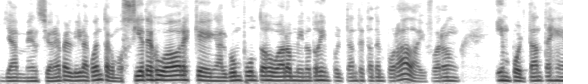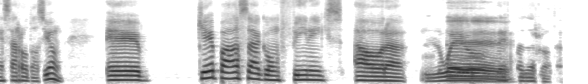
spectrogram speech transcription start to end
ya mencioné, perdí la cuenta, como siete jugadores que en algún punto jugaron minutos importantes esta temporada y fueron importantes en esa rotación. Eh, ¿Qué pasa con Phoenix ahora, luego de esta derrota?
